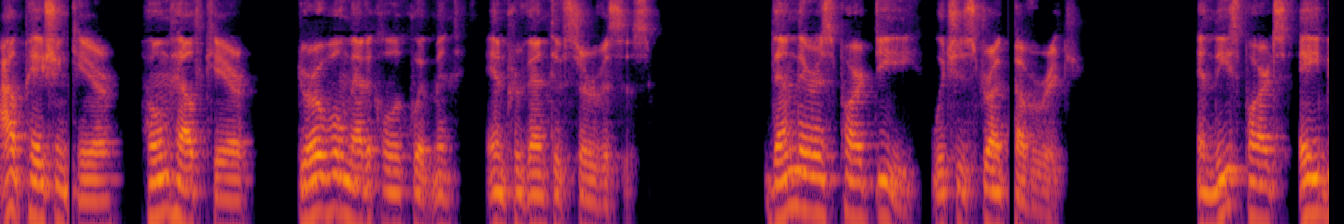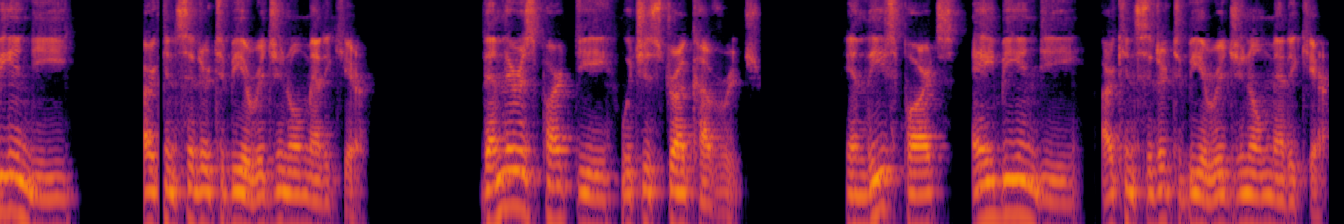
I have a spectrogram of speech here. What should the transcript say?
outpatient care, home health care, durable medical equipment, and preventive services. Then there is Part D, which is drug coverage. And these parts A, B, and D are considered to be original Medicare. Then there is Part D, which is drug coverage. In these parts A, B, and D are considered to be original Medicare.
